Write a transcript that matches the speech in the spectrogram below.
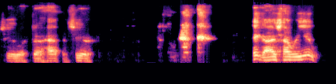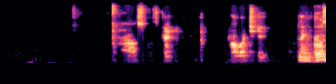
see what uh, happens here. Hey guys, how are you? Sounds good. You? Doing good.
